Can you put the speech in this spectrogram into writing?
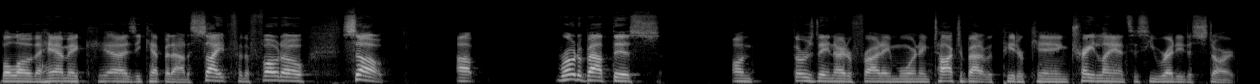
below the hammock uh, as he kept it out of sight for the photo. So, uh, wrote about this on Thursday night or Friday morning, talked about it with Peter King. Trey Lance, is he ready to start?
